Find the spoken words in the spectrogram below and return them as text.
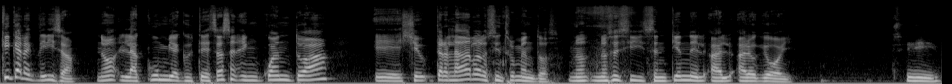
¿qué caracteriza ¿no? la cumbia que ustedes hacen en cuanto a trasladarla a los instrumentos? No, no sé si se entiende a, lo que voy. Sí.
